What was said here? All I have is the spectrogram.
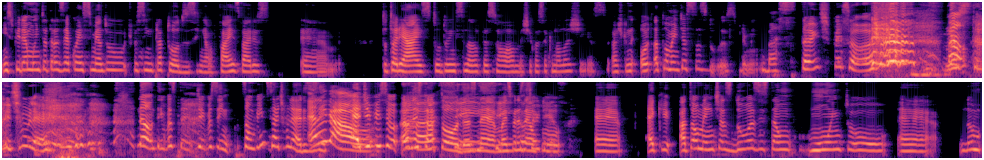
inspira muito a trazer conhecimento, tipo assim, para todos, assim. Ela faz vários é, tutoriais, tudo ensinando o pessoal a mexer com as tecnologias. Eu acho que atualmente essas duas, pra mim. Bastante pessoa. bastante mulher. Não, tem bastante. Tipo assim, são 27 mulheres. É assim, legal. É difícil eu uhum, listar todas, sim, né? Sim, Mas, por exemplo, é, é que atualmente as duas estão muito é, no,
